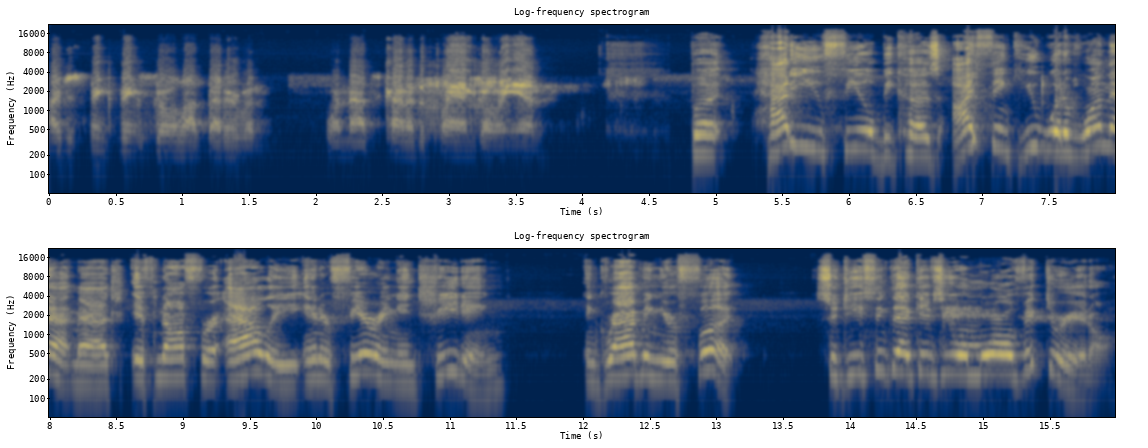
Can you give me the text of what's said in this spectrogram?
I just think things go a lot better when when that's kind of the plan going in. But how do you feel? Because I think you would have won that match if not for Allie interfering and cheating and grabbing your foot. So do you think that gives you a moral victory at all?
